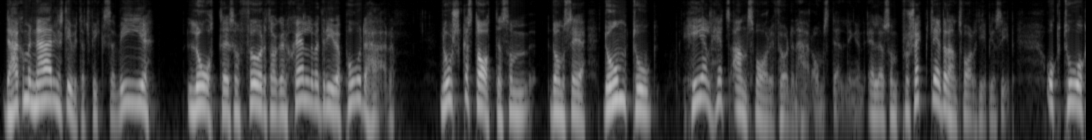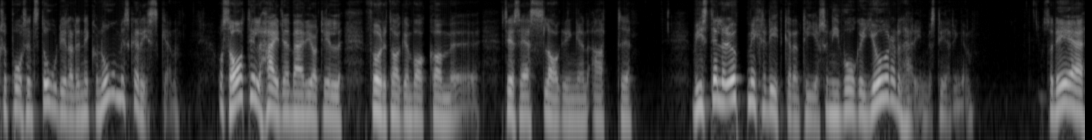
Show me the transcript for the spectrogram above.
det här kommer näringslivet att fixa. Vi låter som företagen själva driva på det här. Norska staten som de säger, de tog helhetsansvarig för den här omställningen, eller som projektledaransvarig i princip. Och tog också på sig en stor del av den ekonomiska risken. Och sa till Heidelberg och till företagen bakom eh, CCS-lagringen att eh, vi ställer upp med kreditgarantier så ni vågar göra den här investeringen. Så det är,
